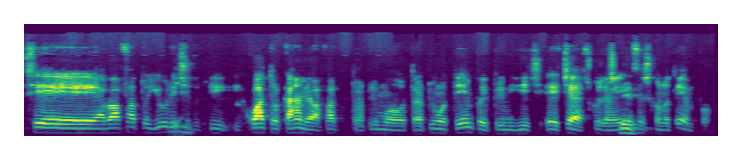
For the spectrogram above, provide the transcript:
se aveva fatto Juric mm. tutti i quattro cambi, aveva fatto tra il primo, tra il primo tempo e i primi dieci, eh, cioè scusami, sì. inizio secondo tempo.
